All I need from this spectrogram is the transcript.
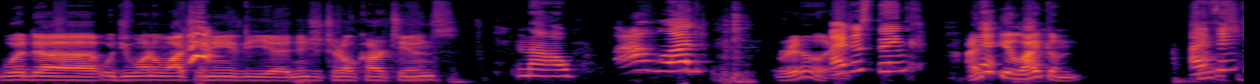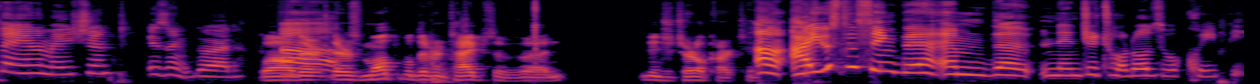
Would uh would you want to watch any of the uh, Ninja Turtle cartoons? No, I would. Really? I just think I think you like them. I think the animation isn't good. Well, there, Uh, there's multiple different types of uh, Ninja Turtle cartoons. Uh, I used to think that um the Ninja Turtles were creepy.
